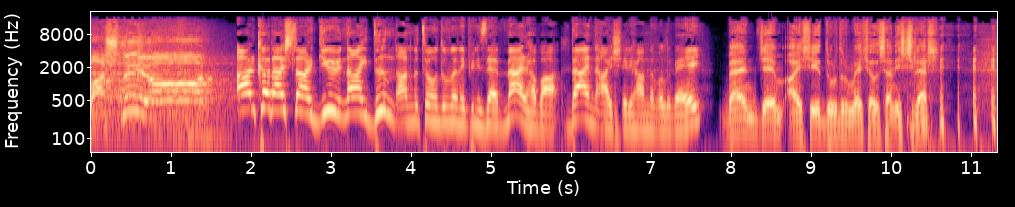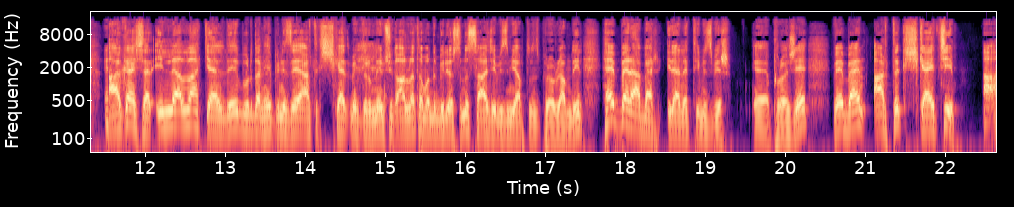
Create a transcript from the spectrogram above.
başlıyor. Arkadaşlar günaydın anlatamadığımdan hepinize merhaba. Ben Ayşe Rihanna Balıbey. Ben Cem Ayşe'yi durdurmaya çalışan işçiler. Arkadaşlar illallah geldi. Buradan hepinize artık şikayet etmek durumundayım. Çünkü anlatamadım biliyorsunuz sadece bizim yaptığımız program değil. Hep beraber ilerlettiğimiz bir e, proje. Ve ben artık şikayetçiyim. Aa,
